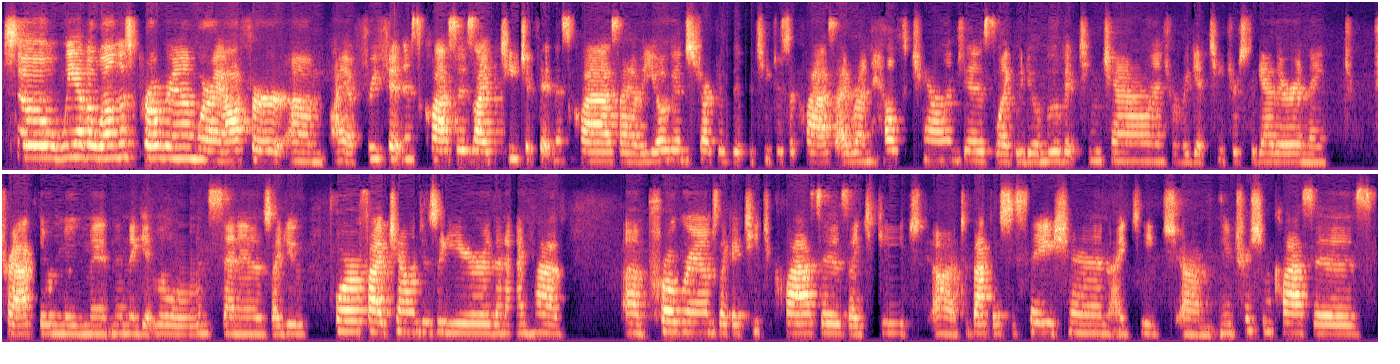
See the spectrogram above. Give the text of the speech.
So we have a wellness program where I offer um, I have free fitness classes. I teach a fitness class. I have a yoga instructor that teaches a class. I run health challenges like we do a Move It Team Challenge where we get teachers together and they track their movement and then they get little incentives. I do four or five challenges a year. Then I have um, programs like I teach classes, I teach uh, tobacco cessation, I teach um, nutrition classes,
